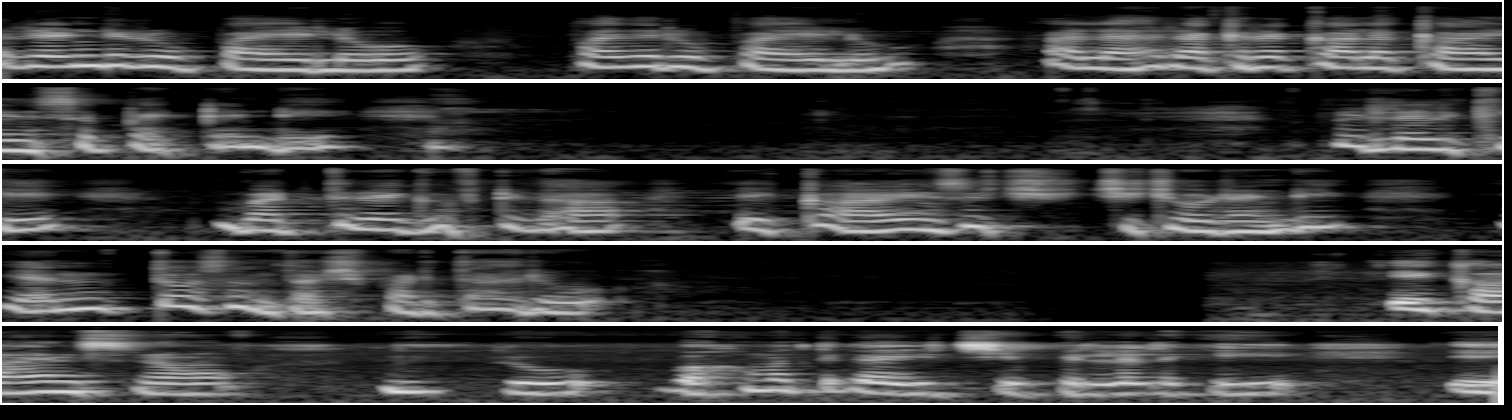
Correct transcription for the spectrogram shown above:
రెండు రూపాయలు పది రూపాయలు అలా రకరకాల కాయిన్స్ పెట్టండి. పిల్లలకి బర్త్డే గిఫ్ట్గా ఈ కాయిన్స్ ఇచ్చి చూడండి. ఎంతో సంతోషపడతారు. ఈ కాయిన్స్ను మీరు బహుమతిగా ఇచ్చి పిల్లలకి ఈ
